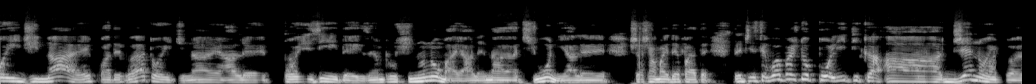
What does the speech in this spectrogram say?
originare, cu adevărat originare, ale poeziei, de exemplu, și nu numai, ale narațiunii, ale și așa mai departe. Deci este vorba și de o politică a genurilor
